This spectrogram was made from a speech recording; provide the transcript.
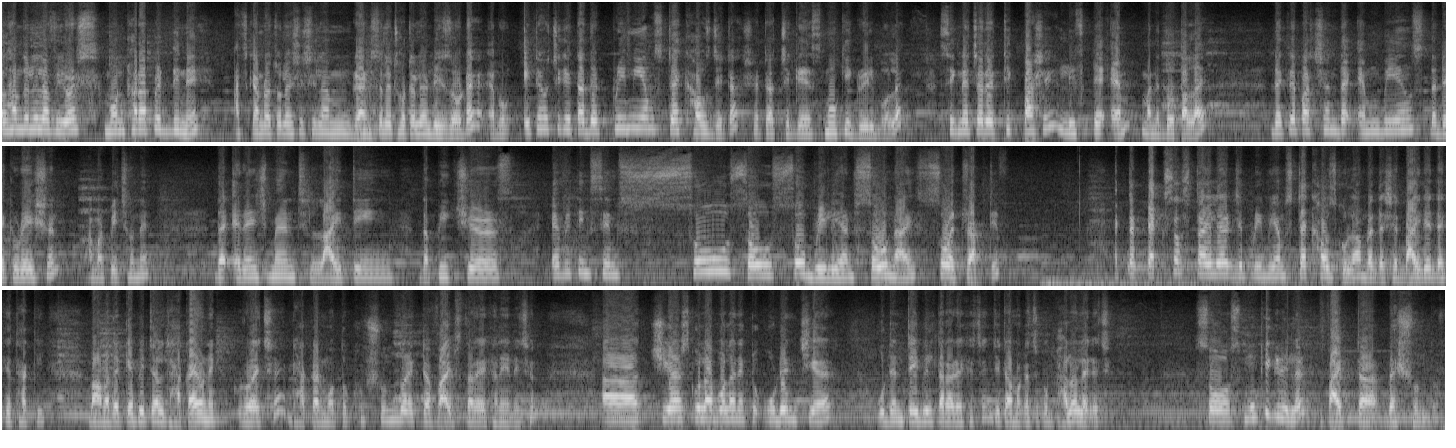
আলহামদুলিল্লাহ ভিউয়ার্স মন খারাপের দিনে আজকে আমরা চলে এসেছিলাম গ্র্যান্ড সেলেট হোটেল অ্যান্ড রিসোর্টে এবং এটা হচ্ছে গিয়ে তাদের প্রিমিয়াম স্টেক হাউস যেটা, সেটা হচ্ছে গিয়ে স্মোকি গ্রিল বলে। সিগনেচারের ঠিক পাশেই লিফটে এম মানে দোতলায়। দেখতে পাচ্ছেন দ্য অ্যাম্বিয়েন্স দ্য ডেকোরেশন আমার পিছনে। The arrangement lighting the pictures everything seems so so so brilliant so nice so attractive একটা টেক্সাস স্টাইলের যে প্রিমিয়াম স্টেক হাউসগুলো আমরা দেশের বাইরে দেখে থাকি বা আমাদের ক্যাপিটাল ঢাকায় অনেক রয়েছে, ঢাকার মতো খুব সুন্দর একটা ভাইবস তারা এখানে এনেছেন। চেয়ার্সগুলো বলেন একটু উডেন চেয়ার উডেন টেবিল তারা রেখেছেন, যেটা আমার কাছে খুব ভালো লেগেছে। সো স্মোকি গ্রিলের ভাইবটা বেশ সুন্দর।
